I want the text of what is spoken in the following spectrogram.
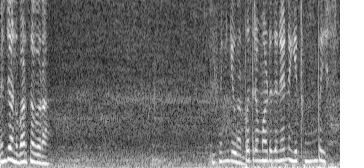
ಉಂಟು ಬರ್ಸ ಬರ. ಇವನಿಗೆ ಉಪದ್ರ ಮಾಡೋದಂದ್ರೆ ನನಗೆ ತುಂಬ ಇಷ್ಟ.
